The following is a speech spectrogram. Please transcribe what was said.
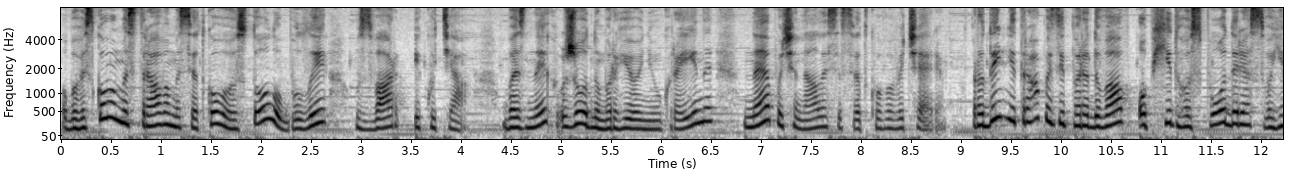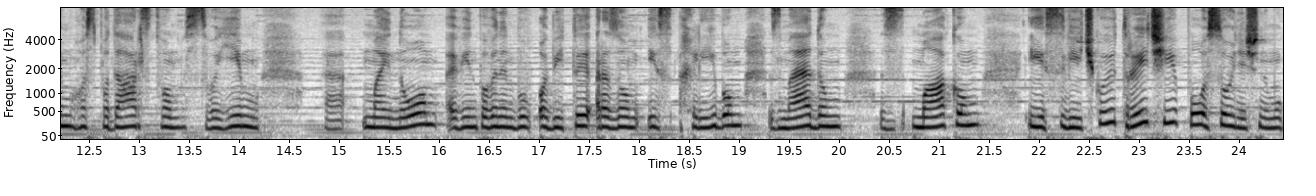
Обов'язковими стравами святкового столу були узвар і куття. Без них в жодному регіоні України не починалася святкова вечеря. Родинній трапезі передував обхід господаря своїм господарством, своїм е, майном. Він повинен був обійти разом із хлібом, з медом, з маком і свічкою тричі по сонячному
